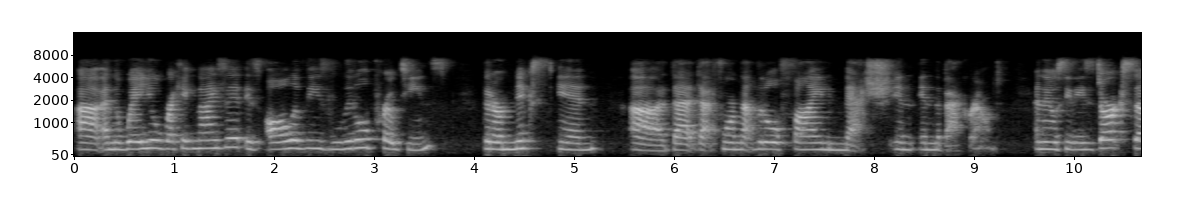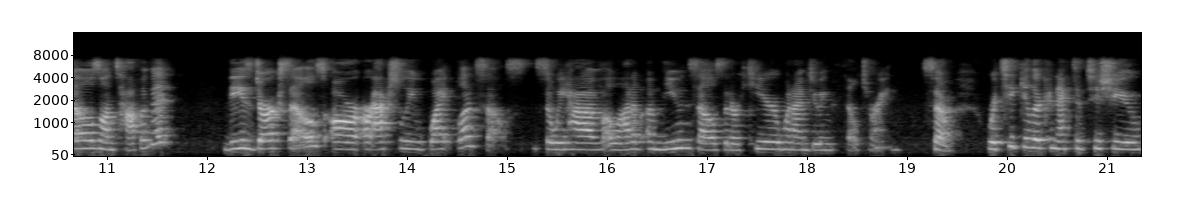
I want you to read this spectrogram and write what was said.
Uh, and the way you'll recognize it is all of these little proteins that are mixed in uh, that, that form that little fine mesh in, in the background. And then you'll see these dark cells on top of it. These dark cells are, are actually white blood cells. So we have a lot of immune cells that are here when I'm doing filtering. So reticular connective tissue,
